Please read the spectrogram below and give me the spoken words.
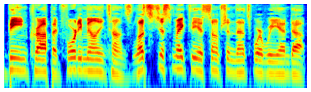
bean crop at 40 million tons. Let's just make the assumption that's where we end up.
